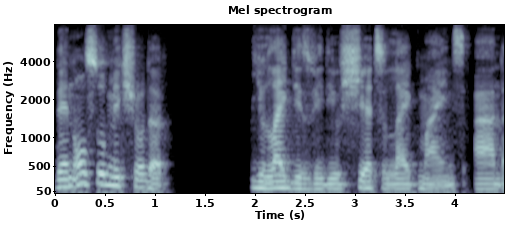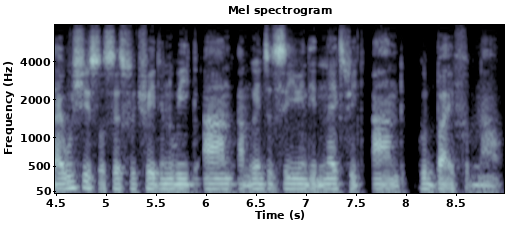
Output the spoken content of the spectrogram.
then also make sure that you like this video, share to like minds. And I wish you a successful trading week. And I'm going to see you in the next week. And goodbye for now.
